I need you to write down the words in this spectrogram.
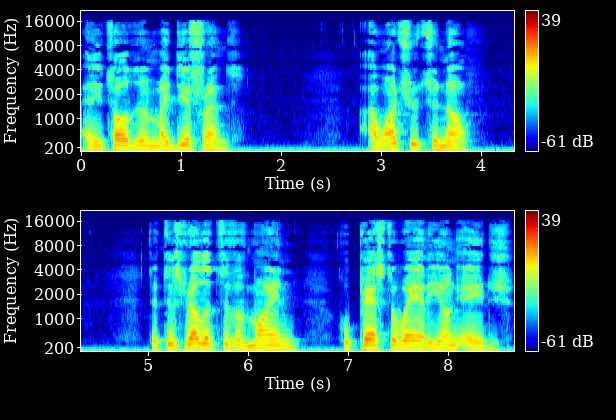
and he told him, "My dear friend, I want you to know that this relative of mine who passed away at a young age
